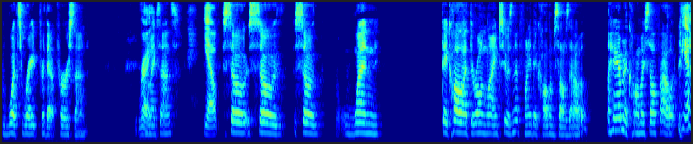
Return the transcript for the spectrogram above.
what's right for that person. Right. Does that make sense? Yeah. So so so when they call out their own line too, isn't it funny they call themselves out? Hey, I'm gonna call myself out. Yeah.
